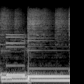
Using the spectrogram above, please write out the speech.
Beep.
